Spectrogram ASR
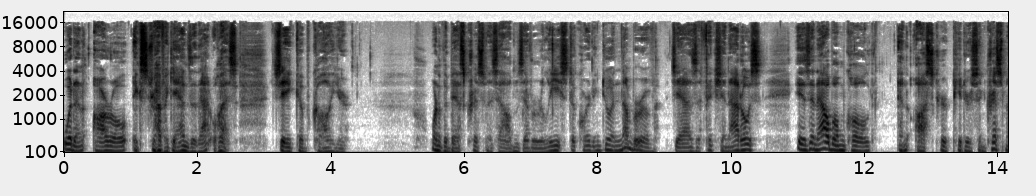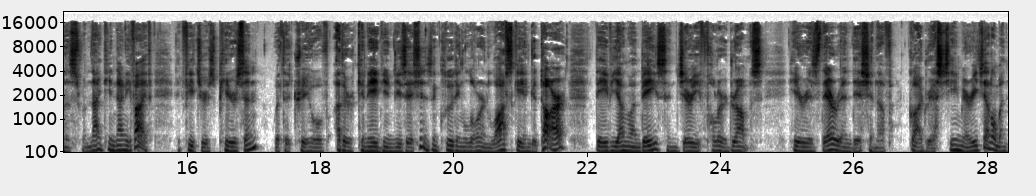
what an oral extravaganza that was. Jacob Collier. One of the best Christmas albums ever released, according to a number of jazz aficionados, is an album called An Oscar Peterson Christmas from 1995. It features Peterson with a trio of other Canadian musicians, including Lorne Lofsky on guitar, Dave Young on bass, and Jerry Fuller drums. Here is their rendition of God Rest Ye Merry Gentlemen.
